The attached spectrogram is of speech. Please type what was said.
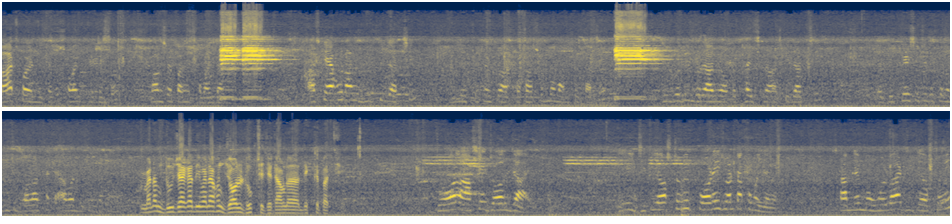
কাজ করেনি সেটা সবাই কেটেছে মানুষের পাশে সবাই দাঁড়িয়ে আজকে এখন আমি ঘুরতে যাচ্ছি যে কথা শুনব মানুষের কাছে। দীর্ঘদিন ধরে আমি অপেক্ষায় ছিলাম আজকে যাচ্ছি। দেখে এসে যদি কোনো কিছু বলার থাকে আবার দেখে দেখা হবে ম্যাডাম দু জায়গা দিয়ে মানে এখন জল ঢুকছে যেটা আমরা দেখতে পাচ্ছি। জল আসে জল যায়। এই দ্বিতীয় অষ্টমীর পরেই জলটা কমে যাবে। সামনে মঙ্গলবার দ্বিতীয় অষ্টমী।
